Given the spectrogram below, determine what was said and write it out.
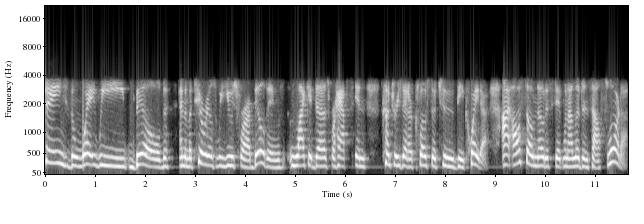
change the way we build and the materials we use for our buildings, like it does perhaps in countries that are closer to the equator. I also noticed it when I lived in South Florida.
